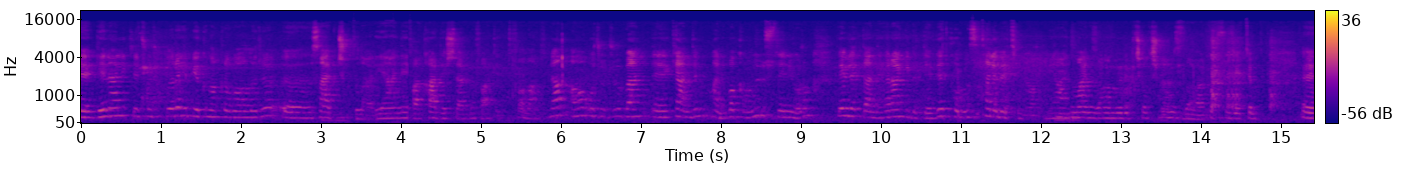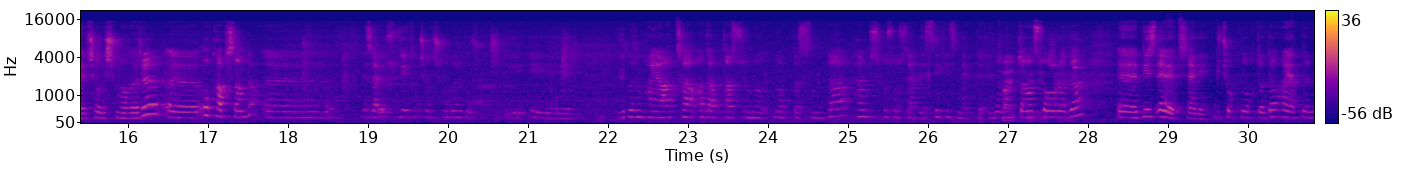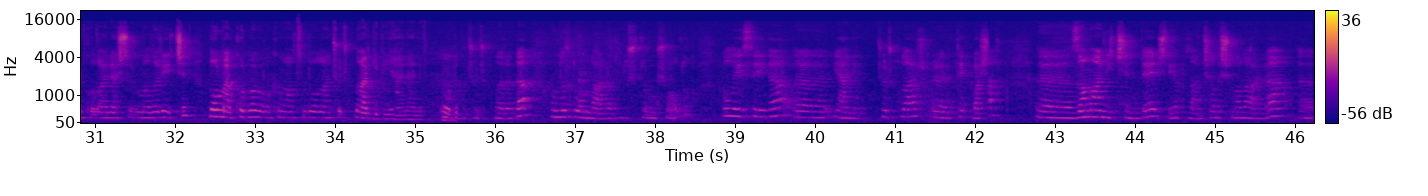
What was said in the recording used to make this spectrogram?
E, genellikle çocuklara hep yakın akrabaları e, sahip çıktılar. Yani kardeşler vefat etti falan filan ama o çocuğu ben e, kendim hani bakımını üstleniyorum. Devletten de herhangi bir devlet koruması talep etmiyorum. Yani aynı zamanda böyle bir çalışmamız da var. Öksüz yetim e, çalışmaları. E, o kapsamda e, mesela öksüz yetim çalışmaları da çok ciddi. Çocukların hayata adaptasyonu noktasında hem psikososyal destek hizmetleri olduktan sonra da e, biz evet hani birçok noktada hayatlarını kolaylaştırmaları için normal koruma ve bakım altında olan çocuklar gibi yani hani orada bu çocuklara da onları da onlarla buluşturmuş olduk. Dolayısıyla e, yani çocuklar e, tek başına e, zaman içinde işte yapılan çalışmalarla e,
